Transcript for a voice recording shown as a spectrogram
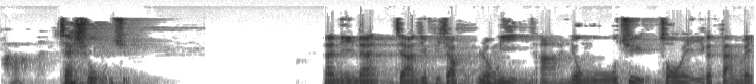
啊，再数五句。那你呢，这样就比较容易啊，用五句作为一个单位，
